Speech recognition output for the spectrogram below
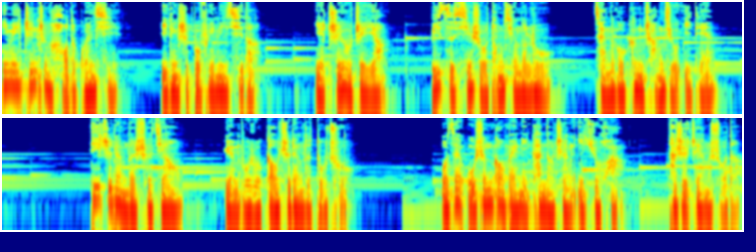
因为真正好的关系，一定是不费力气的。也只有这样，彼此携手同行的路，才能够更长久一点。低质量的社交，远不如高质量的独处。我在《无声告白》里看到这样一句话，他是这样说的：“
